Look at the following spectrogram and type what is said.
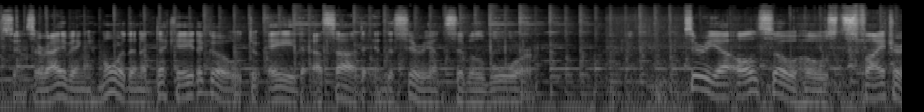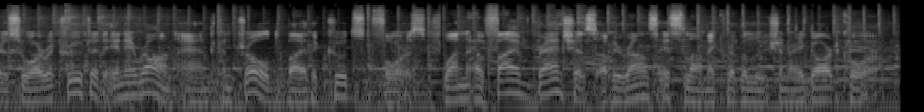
since arriving more than a decade ago to aid Assad in the Syrian civil war. Syria also hosts fighters who are recruited in Iran and controlled by the Quds Force, one of five branches of Iran's Islamic Revolutionary Guard Corps.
